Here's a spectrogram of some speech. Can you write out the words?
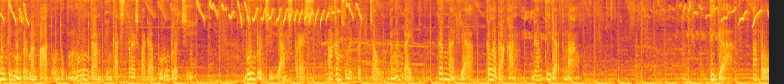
Mentimun bermanfaat untuk menurunkan tingkat stres pada burung pleci. Burung pleci yang stres akan sulit berkicau dengan baik karena dia kelabakan dan tidak tenang. 3. Apel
